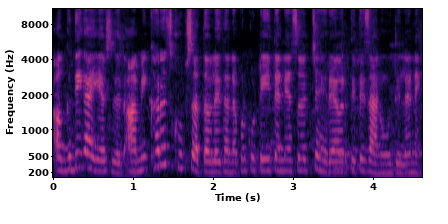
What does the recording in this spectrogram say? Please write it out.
अगदी काही असू देत. आम्ही खरंच खूप सतवलंय त्यांना पण कुठेही त्यांनी असं चेहऱ्यावरती ते जाणवू दिलं नाही.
